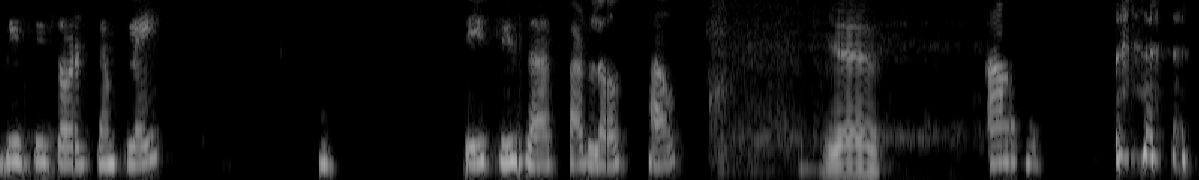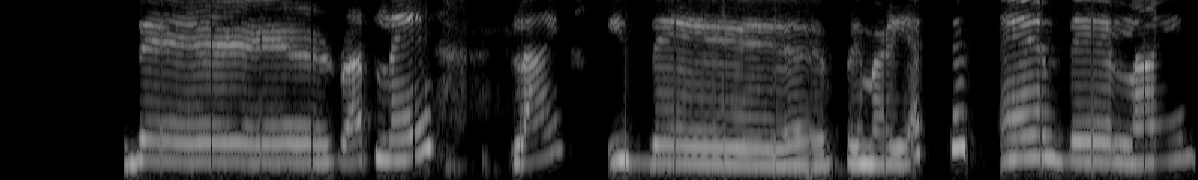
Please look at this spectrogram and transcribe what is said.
this is our template. This is a Carlos house. Yes. Um, the red lane line is the primary exit, and the line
